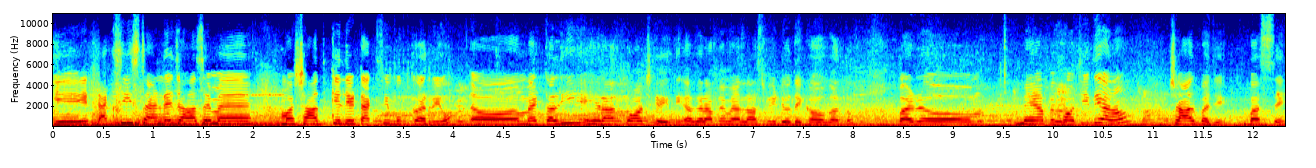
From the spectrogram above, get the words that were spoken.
ये टैक्सी स्टैंड है जहाँ से मैं मशाद के लिए टैक्सी बुक कर रही हूँ। मैं कल ही हेरात पहुँच गई थी अगर आपने मेरा लास्ट वीडियो देखा होगा तो। पर अ, मैं यहाँ पे पहुँची थी अराउंड चार बजे बस से।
